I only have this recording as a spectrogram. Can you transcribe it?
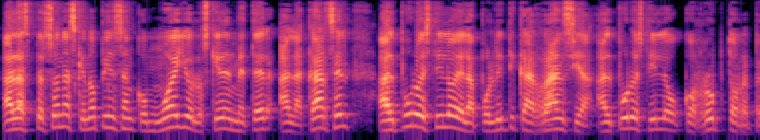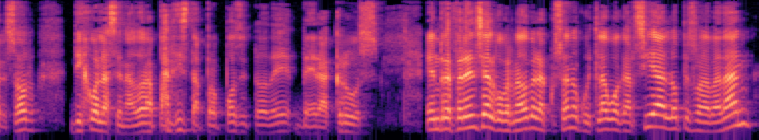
A las personas que no piensan como ellos los quieren meter a la cárcel al puro estilo de la política rancia, al puro estilo corrupto, represor, dijo la senadora panista a propósito de Veracruz. En referencia al gobernador veracruzano Cuitlagua García López Rabadán,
